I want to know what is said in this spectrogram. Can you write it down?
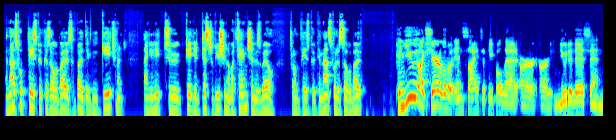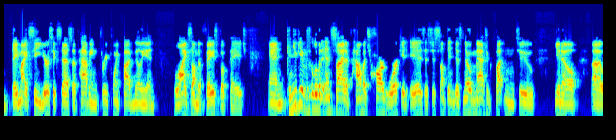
And that's what Facebook is all about. It's about the engagement. And you need to get your distribution of attention as well from Facebook. And that's what it's all about. Can you like share a little insight to people that are, are new to this and they might see your success of having 3.5 million likes on their Facebook page? And can you give us a little bit of insight of how much hard work it is? It's just something, there's no magic button to, you know, uh,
